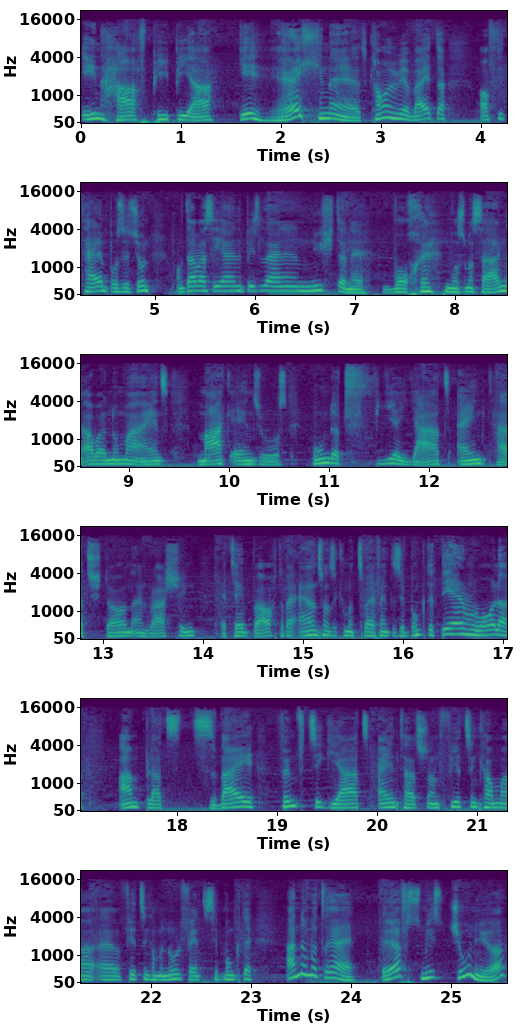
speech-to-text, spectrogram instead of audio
in Half PPA gerechnet. Kommen wir weiter auf die Teilenposition. Und da war es eher ein bisschen eine nüchterne Woche, muss man sagen. Aber Nummer 1, Mark Andrews, 104 Yards, ein Touchdown, ein Rushing, Tempo auch dabei, 21,2 Fantasy-Punkte. Darren Waller am Platz 2, 50 Yards, ein Touchdown, 14,0 14, Fantasy-Punkte. An Nummer 3, Irv Smith Jr.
